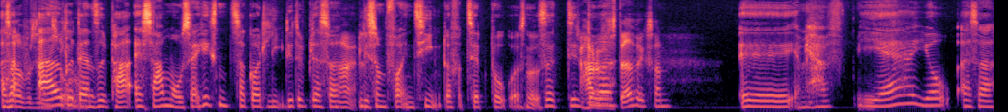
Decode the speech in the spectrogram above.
Altså 100% aldrig solo. danset i par af samme årsag. Jeg kan ikke sådan, så godt lide det. Det bliver så Nej. Ligesom for intimt og for tæt på og sådan noget. Så det, Har det du var, det stadigvæk sådan? Øh, jamen, jeg har, ja, jo, altså,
